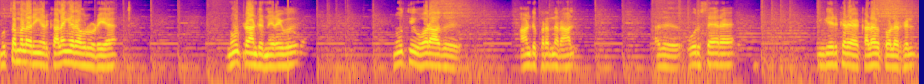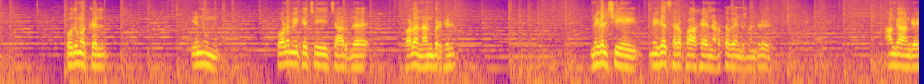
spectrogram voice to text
முத்தமிழறிஞர் கலைஞர் அவர்களுடைய நூற்றாண்டு நிறைவு நூற்றி ஓராவது ஆண்டு பிறந்த நாள். அது ஒரு சேர இங்கே இருக்கிற கழக தோழர்கள் பொதுமக்கள் இன்னும் தோழமை கட்சியை சார்ந்த பல நண்பர்கள் நிகழ்ச்சியை மிக சிறப்பாக நடத்த வேண்டும் என்று ஆங்காங்கே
